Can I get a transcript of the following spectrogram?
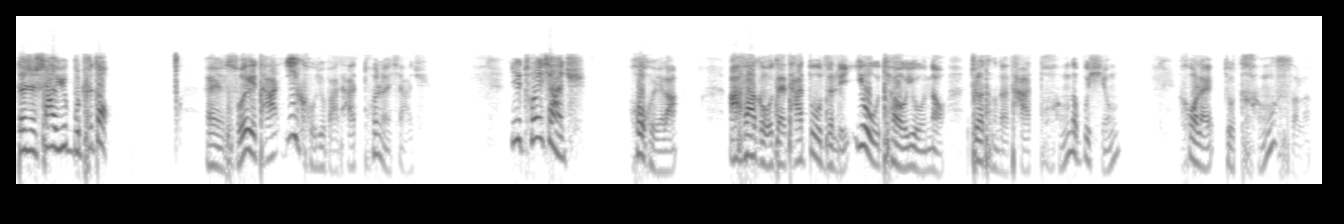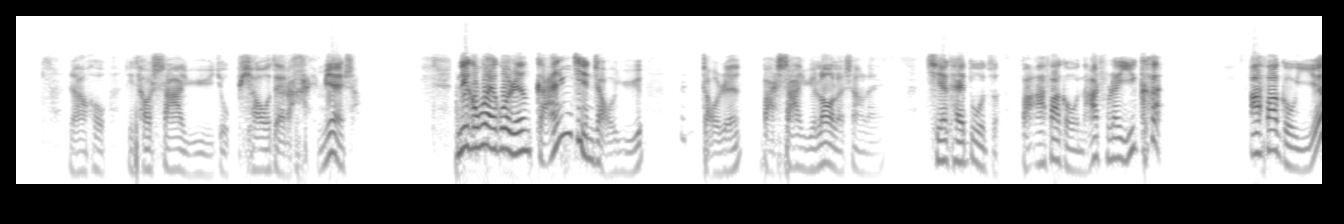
但是鲨鱼不知道，哎，所以它一口就把它吞了下去。一吞下去，后悔了。阿法狗在它肚子里又跳又闹，折腾的它疼的不行。后来就疼死了。然后这条鲨鱼就漂在了海面上。那个外国人赶紧找鱼。找人把鲨鱼捞了上来，切开肚子，把阿法狗拿出来一看，阿法狗也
